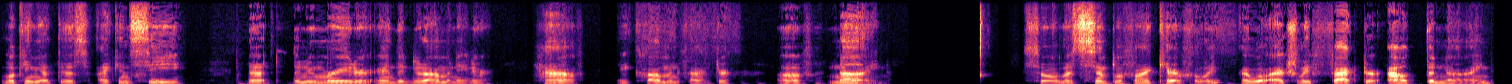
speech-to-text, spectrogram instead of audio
looking at this, I can see that the numerator and the denominator have a common factor of 9. So let's simplify carefully. I will actually factor out the 9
